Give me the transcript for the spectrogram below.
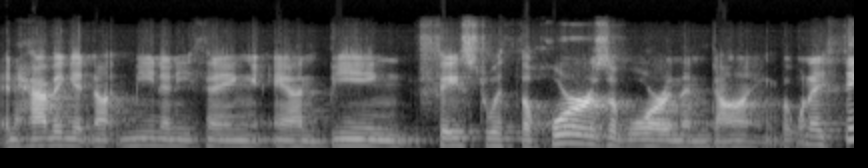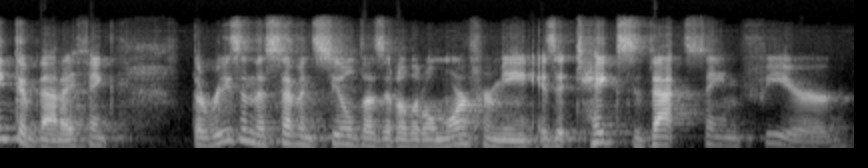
and having it not mean anything and being faced with the horrors of war and then dying. But when I think of that, I think the reason the Seventh Seal does it a little more for me is it takes that same fear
